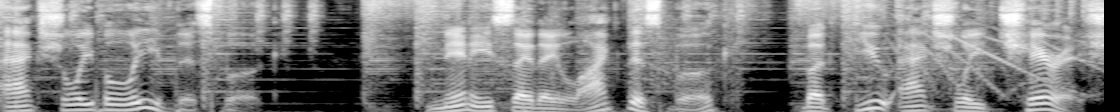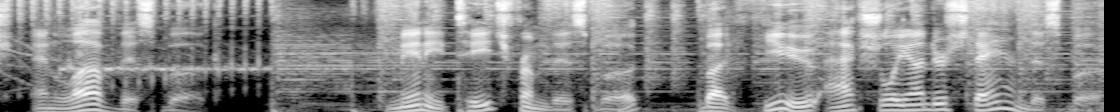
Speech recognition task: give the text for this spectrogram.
actually believe this book. Many say they like this book, but few actually cherish and love this book. Many teach from this book, but few actually understand this book.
